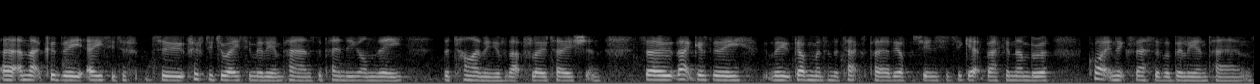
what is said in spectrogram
uh, and that could be 80 to, to 50 to 80 million pounds, depending on the the timing of that flotation. So that gives the, the government and the taxpayer the opportunity to get back a number quite in excess of a billion pounds.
